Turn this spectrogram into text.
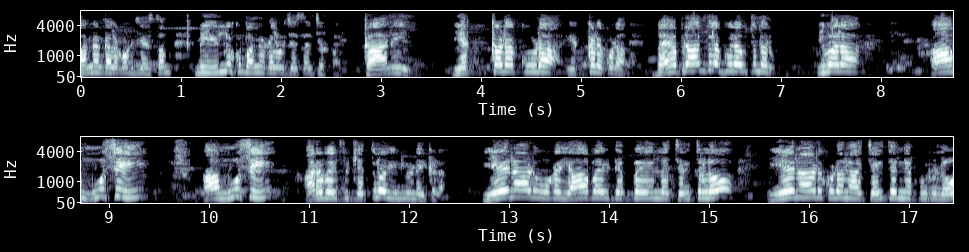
భంగం కలగకుండా చేస్తాం మీ ఇల్లుకు భంగం కలగకుండా చేస్తాం చెప్పాలి. కానీ ఎక్కడ కూడా ఎక్కడ కూడా భయభ్రాంతులకు గురవుతున్నారు. ఇవాళ ఆ మూసి ఆ మూసి అరవై ఫీట్ల ఎత్తులో ఇల్లున్నాయి ఇక్కడ. ఏనాడు ఒక యాభై డెబ్బై ఏళ్ళ చరిత్రలో ఏనాడు కూడా నా చైతన్యపూరులో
